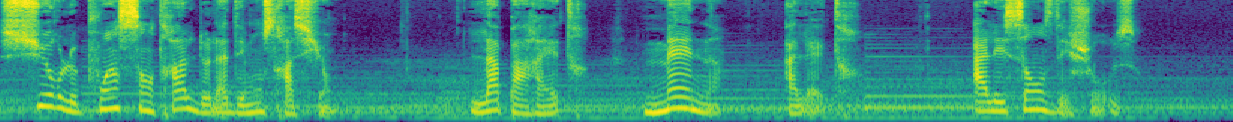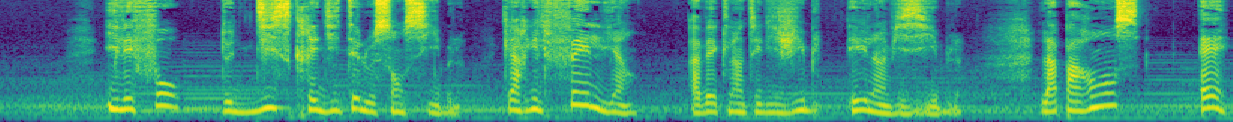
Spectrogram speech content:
sur le point central de la démonstration. L'apparaître mène à l'être, à l'essence des choses. Il est faux de discréditer le sensible, car il fait lien avec l'intelligible et l'invisible. L'apparence est,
